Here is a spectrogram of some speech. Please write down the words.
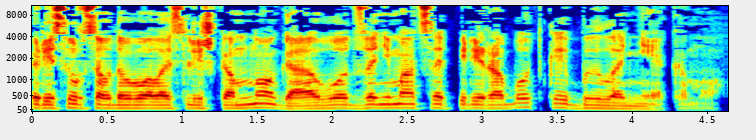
Ресурсов добывалось слишком много, а вот заниматься переработкой было некому.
